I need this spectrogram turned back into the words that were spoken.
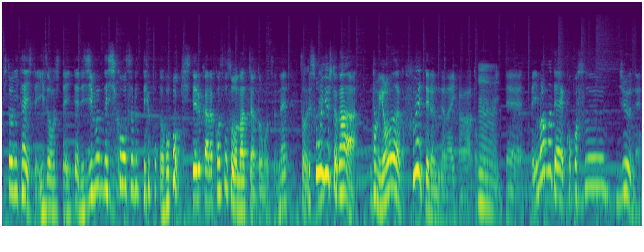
人に対して依存していてで、自分で思考するっていうことを放棄してるからこそそうなっちゃうと思うんですよね。そうです、ね。でそういう人が多分世の中増えてるんじゃないかなと思っていて、で今までここ数十年、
